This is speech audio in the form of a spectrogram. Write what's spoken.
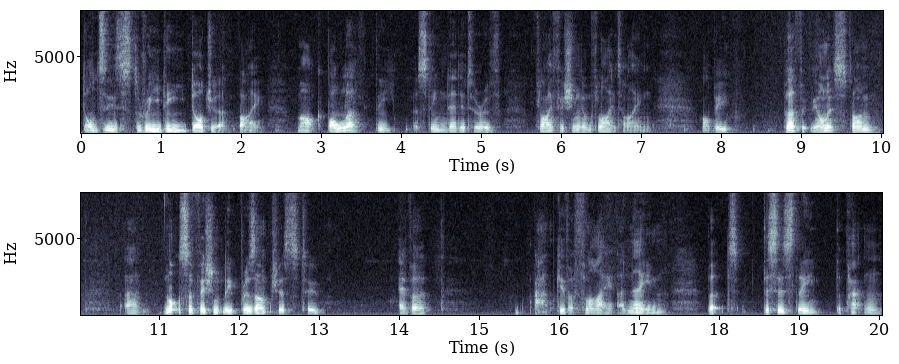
Dodds's 3D Dodger by Mark Bowler, the esteemed editor of Fly Fishing and Fly Tying. I'll be perfectly honest, I'm uh, not sufficiently presumptuous to ever uh, give a fly a name, but this is the, the pattern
